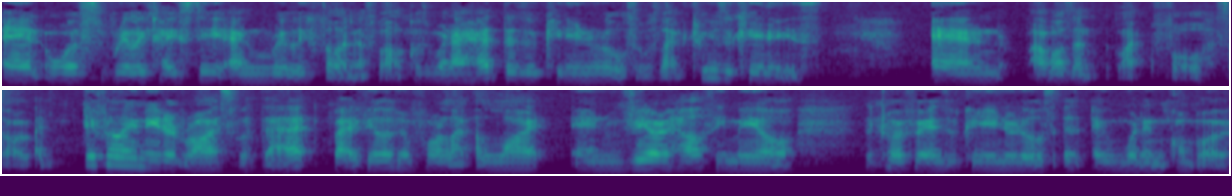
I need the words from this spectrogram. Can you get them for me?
And it was really tasty and really filling as well because when I had the zucchini noodles, it was like two zucchinis and I wasn't like full so I definitely needed rice with that but if you're looking for like a light and very healthy meal the tofu and zucchini noodles is a winning combo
